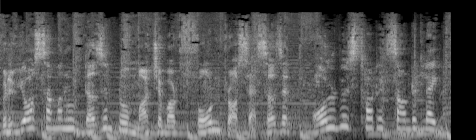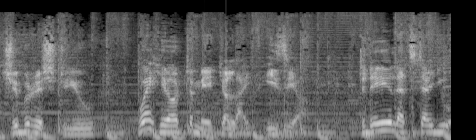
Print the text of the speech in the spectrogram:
But if you're someone who doesn't know much about phone processors and always thought it sounded like gibberish to you, we're here to make your life easier. Today, let's tell you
